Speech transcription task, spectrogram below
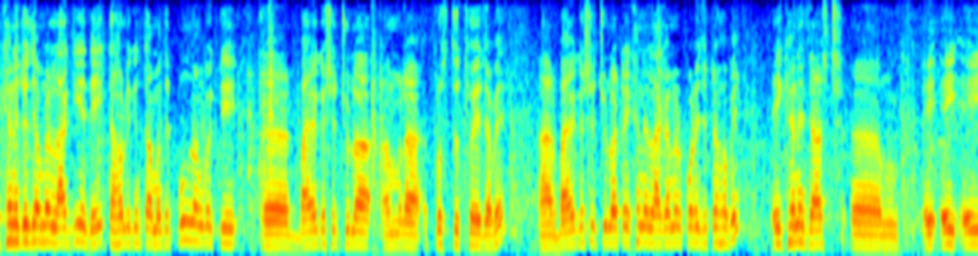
এখানে যদি আমরা লাগিয়ে দেই, তাহলে কিন্তু আমাদের পূর্ণাঙ্গ একটি বায়োগ্যাসের চুলা আমরা প্রস্তুত হয়ে যাবে। আর বায়োগ্যাসের চুলাটা এখানে লাগানোর পরে যেটা হবে এইখানে জাস্ট এই এই এই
